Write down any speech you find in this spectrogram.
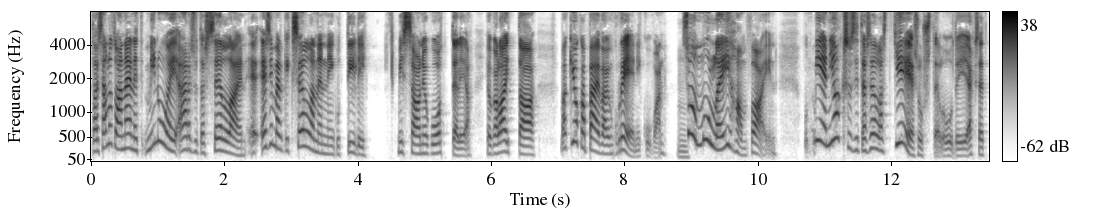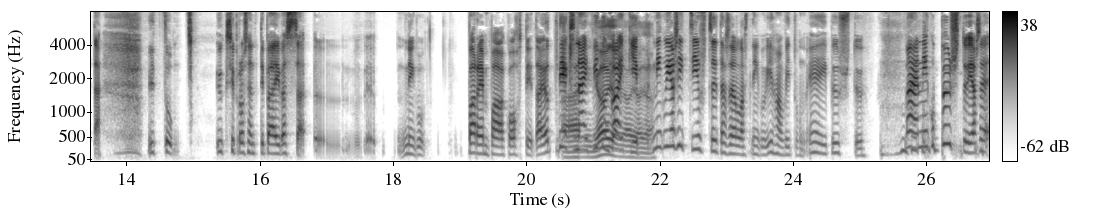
Tai sanotaan näin, että minua ei ärsytä sellainen, esimerkiksi sellainen niin kuin tili, missä on joku ottelija, joka laittaa – vaikka joka päivä jonkun reenikuvan. Mm. Se on mulle ihan fine. Mutta mien jaksa sitä sellaista jeesustelua, tiiäks, että vittu yksi prosentti päivässä äh, niin kuin parempaa kohti. Tai tiedätkö näitä niin, vitun joo, kaikki. Joo, joo, joo. Niin kuin, ja sitten just sitä sellaista niin kuin ihan vitun, ei pysty. Mä en niin kuin pysty ja se,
